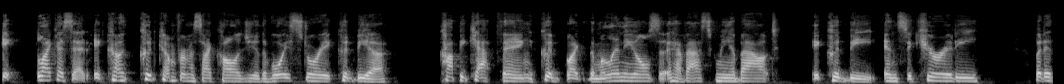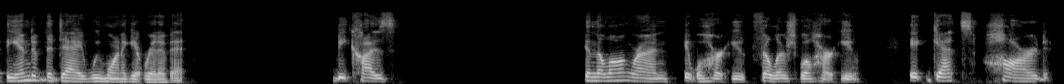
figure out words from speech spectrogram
It, like I said, it co- could come from a psychology of the voice story. It could be a copycat thing. It could, like the millennials that have asked me about, it could be insecurity. But at the end of the day, we want to get rid of it because in the long run, it will hurt you. Fillers will hurt you. It gets hard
